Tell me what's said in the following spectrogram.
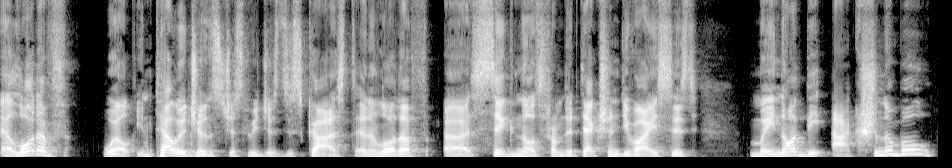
a lot of, well, intelligence, just we just discussed, and a lot of uh, signals from detection devices may not be actionable.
